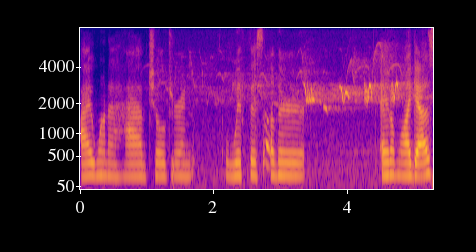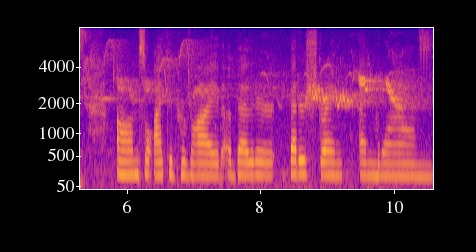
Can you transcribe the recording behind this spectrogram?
I wanna have children with this other animal, I guess, um, so I could provide a better better strength and more um,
